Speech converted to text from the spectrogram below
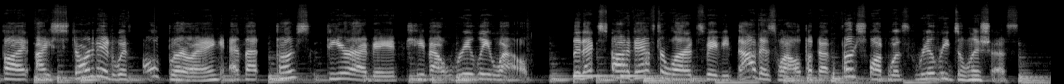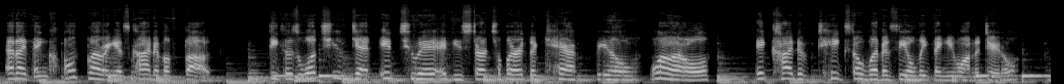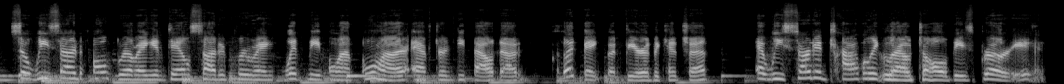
But I started with home brewing, and that first beer I made came out really well. The next five afterwards, maybe not as well, but that first one was really delicious. And I think home brewing is kind of a bug because once you get into it and you start to learn the caffeine world, it kind of takes over as the only thing you want to do. So we started home brewing, and Dale started brewing with me more and more after he found out could make good beer in the kitchen. And we started traveling around to all these breweries.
